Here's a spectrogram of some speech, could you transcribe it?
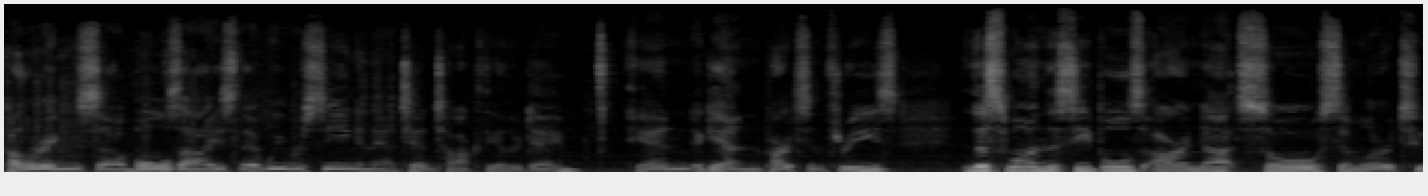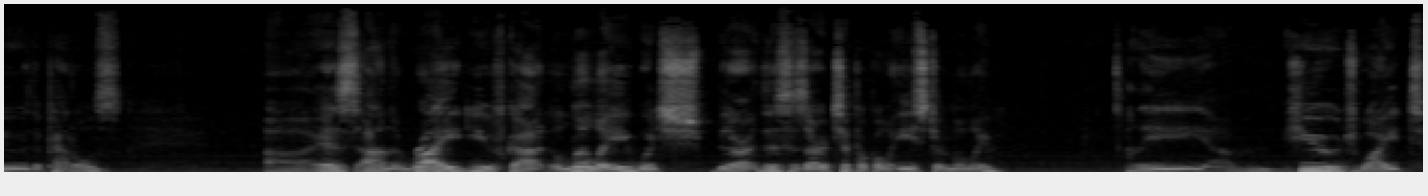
colorings, uh, bullseyes that we were seeing in that TED talk the other day. And again, parts in threes. This one, the sepals are not so similar to the petals. Uh, as on the right, you've got a lily, which are, this is our typical Easter lily. The um, huge white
